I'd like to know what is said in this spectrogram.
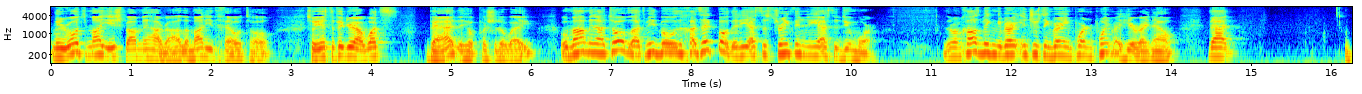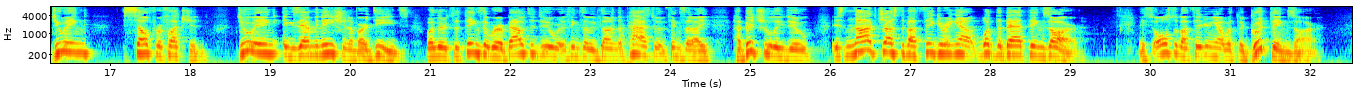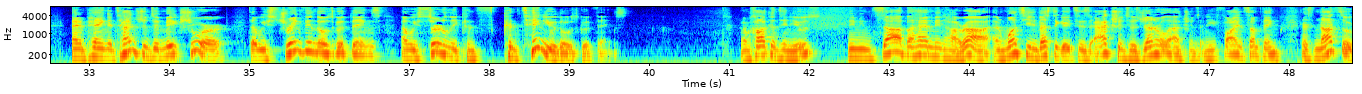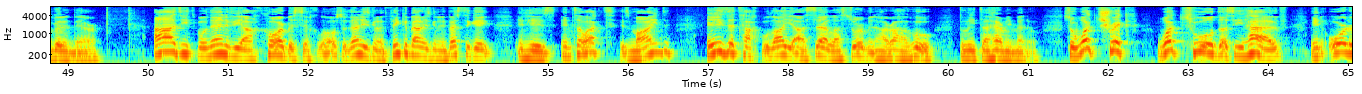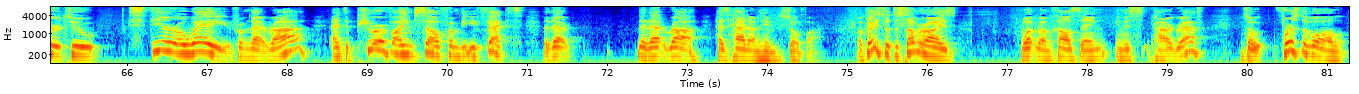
lirot ma yishba mehara, leman yitcheoto, so he has to figure out what's bad, that he'll push it away, uma minatov latmid bo, that he has to strengthen and he has to do more. The Ramchal is making a very interesting, very important point right here, right now, that doing self reflection, doing examination of our deeds, whether it's the things that we're about to do or the things that we've done in the past or the things that I habitually do, is not just about figuring out what the bad things are. It's also about figuring out what the good things are and paying attention to make sure that we strengthen those good things and we certainly con- continue those good things. Ramchal continues, and once he investigates his actions, his general actions, and he finds something that's not so good in there, so then he's going to think about it, he's going to investigate in his intellect, his mind, so what trick, what tool does he have in order to steer away from that ra and to purify himself from the effects that that, that, Ra has had on him so far. Okay, so to summarize what Ramchal is saying in this paragraph, so first of all,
